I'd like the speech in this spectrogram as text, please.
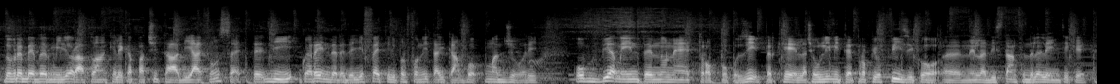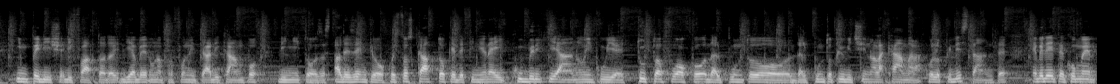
dovrebbe aver migliorato anche le capacità di iPhone 7 di rendere degli effetti di profondità di campo maggiori. Ovviamente non è troppo così perché c'è un limite proprio fisico eh, nella distanza delle lenti che impedisce di fatto di avere una profondità di campo dignitosa. Ad esempio questo scatto che definirei kubrickiano in cui è tutto a fuoco dal punto, dal punto più vicino alla camera a quello più distante e vedete come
